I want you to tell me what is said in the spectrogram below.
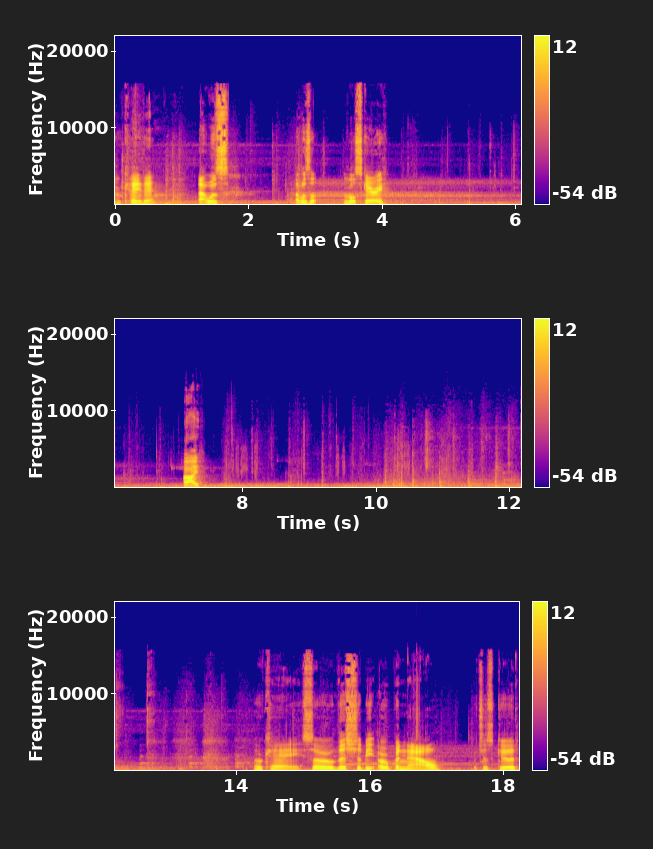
Okay then. That was that was a, a little scary. Hi. Okay, so this should be open now, which is good.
